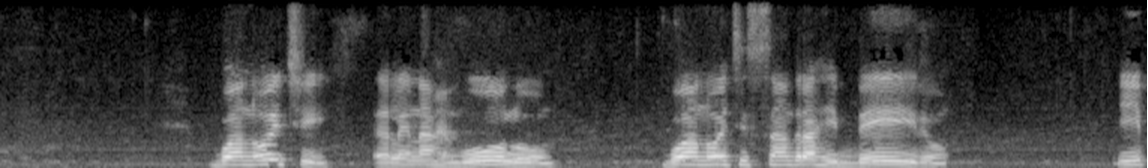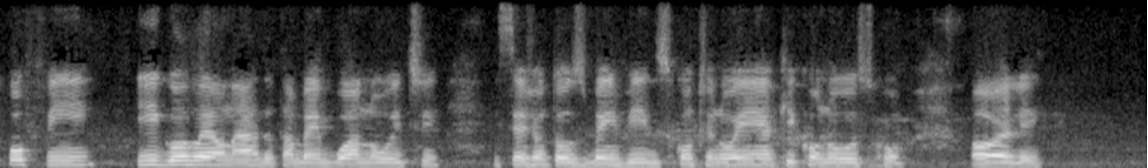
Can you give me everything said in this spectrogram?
Boa noite, Helena É. Boa noite, Sandra Ribeiro. E, por fim, Igor Leonardo também, boa noite. E sejam todos bem-vindos. Continuem aqui conosco. Olhe,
